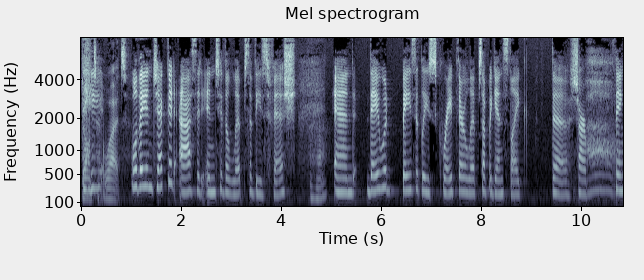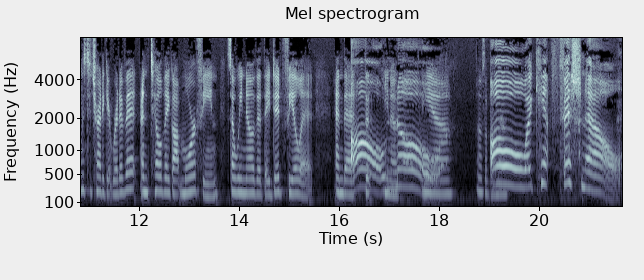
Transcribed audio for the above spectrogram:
Don't they- t- what? Well, they injected acid into the lips of these fish, Uh-huh. and they would basically scrape their lips up against like the sharp things to try to get rid of it until they got morphine. So we know that they did feel it, and that the- Oh, you know, no. yeah, that was a. Oh, I can't fish now.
